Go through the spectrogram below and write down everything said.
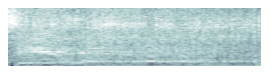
Till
